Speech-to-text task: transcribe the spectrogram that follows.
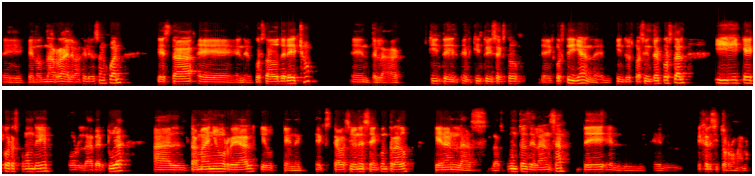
eh, que nos narra el Evangelio de San Juan, está eh, en el costado derecho, entre la quinta y, el quinto y sexto eh, costilla, en el quinto espacio intercostal, y que corresponde por la abertura al tamaño real que, en excavaciones se ha encontrado, que eran las, las puntas de lanza del ejército romano.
